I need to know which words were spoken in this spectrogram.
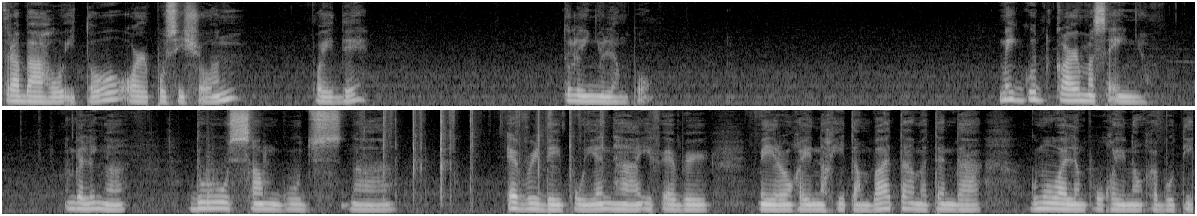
trabaho ito or posisyon. Pwede. Tuloy nyo lang po. May good karma sa inyo. Ang galing ha. Do some goods na everyday po yan ha. If ever mayroon kayong nakitang bata, matanda, gumawa lang po kayo ng kabuti.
